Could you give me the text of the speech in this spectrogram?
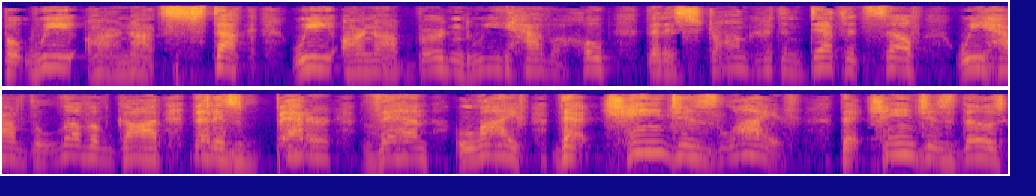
But we are not stuck. We are not burdened. We have a hope that is stronger than death itself. We have the love of God that is better than life, that changes life, that changes those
